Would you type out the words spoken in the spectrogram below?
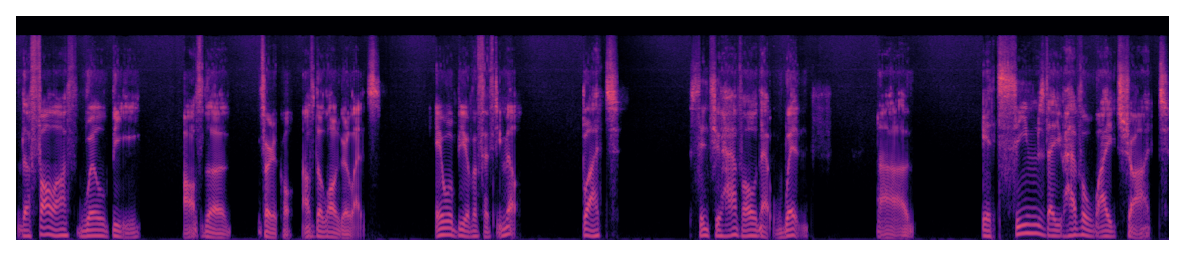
the fall off will be of the vertical, of the longer lens it will be over 50 mil. But since you have all that width, uh, it seems that you have a wide shot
